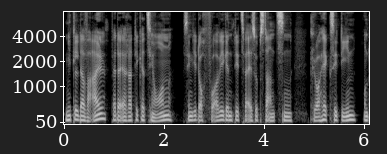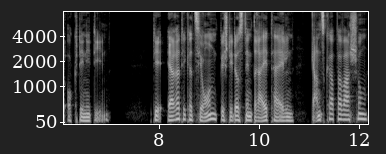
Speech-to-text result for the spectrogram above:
Mittel der Wahl bei der Eradikation sind jedoch vorwiegend die zwei Substanzen Chlorhexidin und Octinidin. Die Eradikation besteht aus den drei Teilen Ganzkörperwaschung,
